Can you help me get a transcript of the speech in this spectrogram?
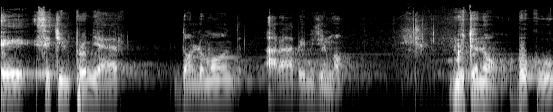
Et c'est une première dans le monde arabe et musulman. Nous tenons beaucoup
